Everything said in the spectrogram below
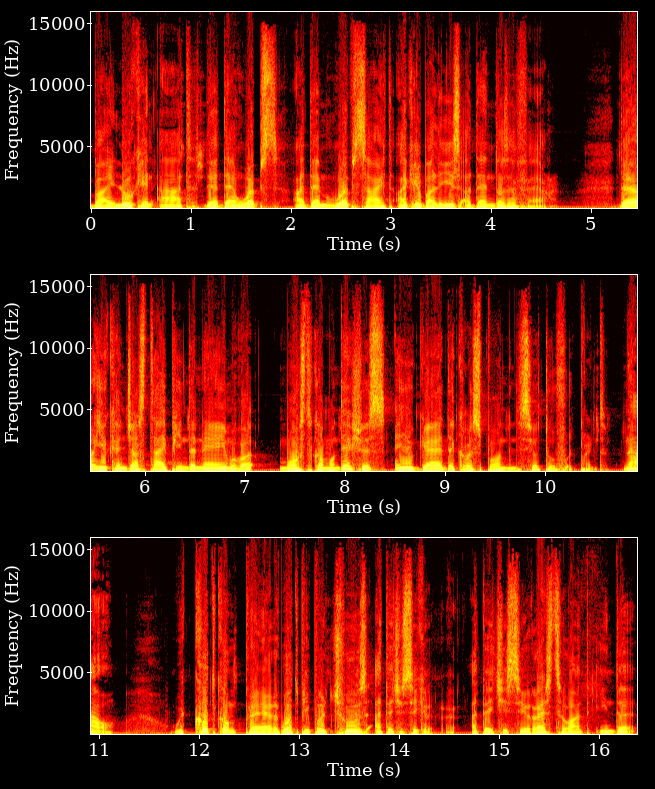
by looking at the ADEME, webs- ADEME website agribalyse.ademe.fr. There you can just type in the name of a most common dishes and you get the corresponding CO2 footprint. Now, we could compare what people choose at HEC, at restaurant in the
